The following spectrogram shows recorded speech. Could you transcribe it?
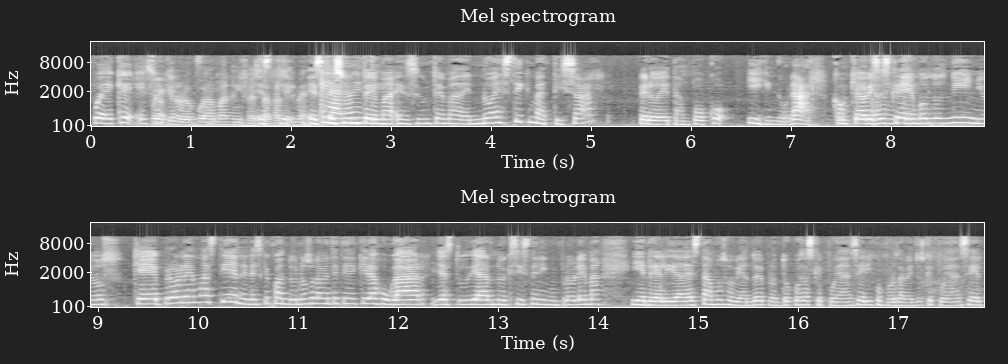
puede que eso... Puede que no lo puedan manifestar fácilmente. Es que es un, tema, es un tema de no estigmatizar, pero de tampoco ignorar. Porque a veces creemos los niños, ¿qué problemas tienen? Es que cuando uno solamente tiene que ir a jugar y a estudiar, no existe ningún problema y en realidad estamos obviando de pronto cosas que puedan ser y comportamientos que puedan ser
